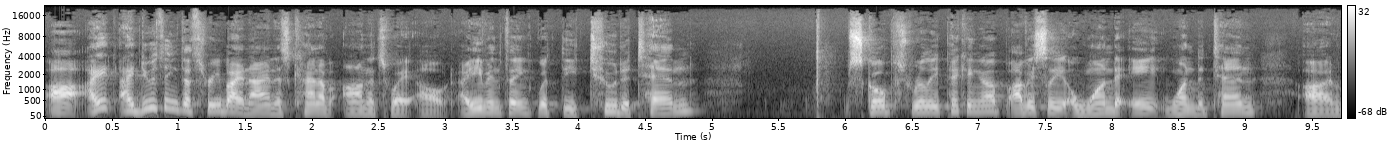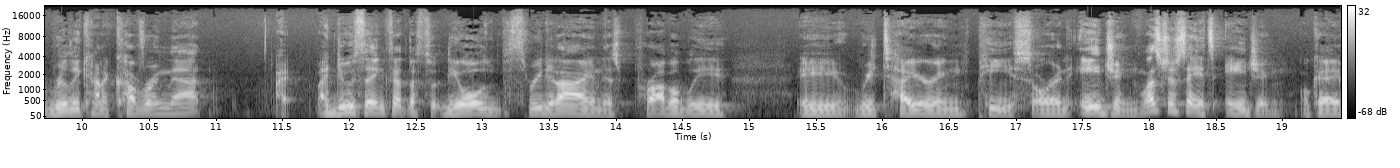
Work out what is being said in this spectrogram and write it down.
Uh, I, I do think the three by nine is kind of on its way out. I even think with the 2 to 10 scopes really picking up, obviously a 1 to 8, 1 to 10, uh, really kind of covering that. I, I do think that the, th- the old 3 to 9 is probably a retiring piece or an aging, let's just say it's aging, okay?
